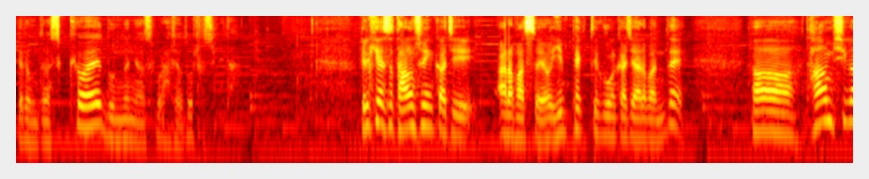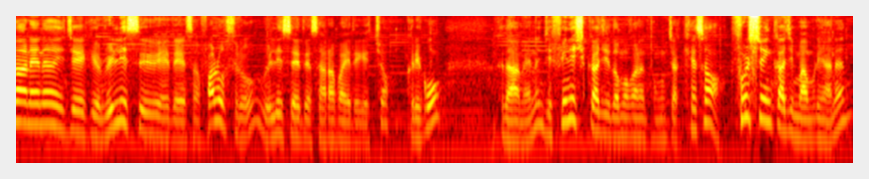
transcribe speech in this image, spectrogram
여러분들은 square에 놓는 연습을 하셔도 좋습니다. 이렇게 해서 다운 스윙까지 알아봤어요. 임팩트 구간까지 알아봤는데 어, 다음 시간에는 이제 그 릴리스에 대해서 팔로스루 릴리스에 대해서 알아봐야 되겠죠. 그리고 그 다음에는 이제 피니시까지 넘어가는 동작해서 풀스윙까지 마무리하는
